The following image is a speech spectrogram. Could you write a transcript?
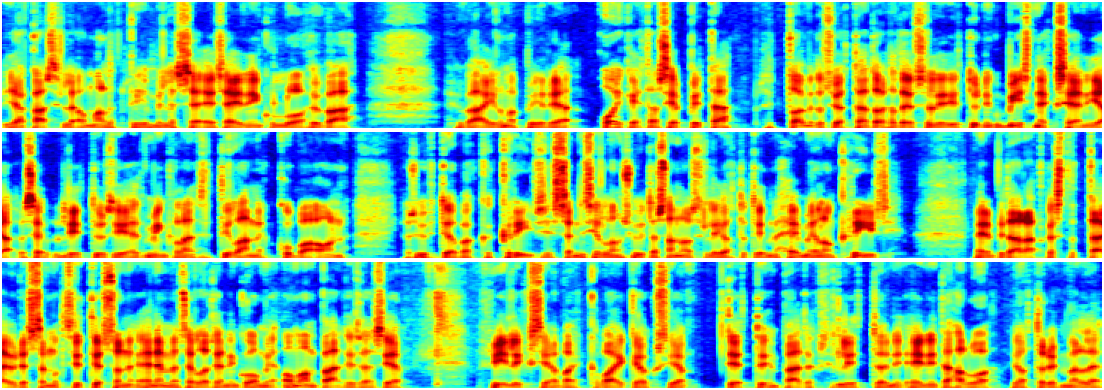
jakaa sille omalle tiimille, se ei, se ei niin kuin luo hyvää, hyvää ilmapiiriä. Oikeita asiat pitää. Sitten toimitusjohtajan toisaalta, jos se liittyy niin kuin bisnekseen ja se liittyy siihen, että minkälainen se tilannekuva on. Jos yhtiö on vaikka kriisissä, niin silloin on syytä sanoa sille johtotiimille, hei meillä on kriisi. Meidän pitää ratkaista tämä yhdessä, mutta sitten jos on enemmän sellaisia niin kuin oman pään sisäisiä fiiliksiä, vaikka vaikeuksia tiettyihin päätöksiin liittyen, niin ei niitä halua johtoryhmälle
